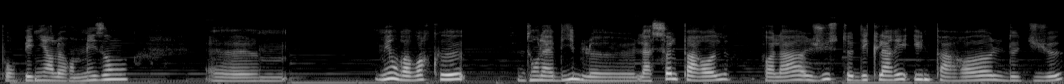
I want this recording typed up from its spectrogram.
pour bénir leur maison. Euh, mais on va voir que dans la Bible, euh, la seule parole, voilà, juste déclarer une parole de Dieu,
